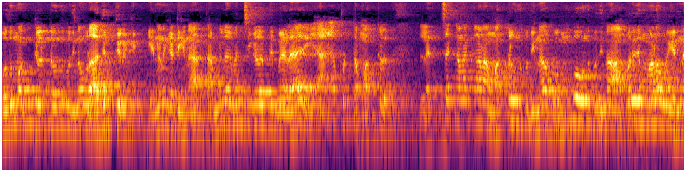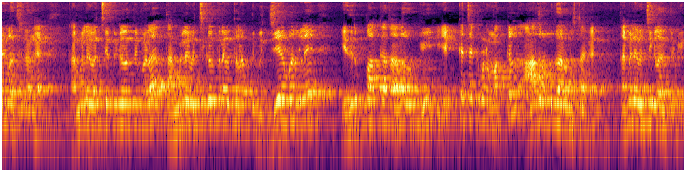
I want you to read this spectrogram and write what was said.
பொதுமக்கள்கிட்ட வந்து பார்த்திங்கன்னா ஒரு அதிருப்தி இருக்குது என்னென்னு கேட்டிங்கன்னா தமிழை வச்சு கழகத்து மேலே ஏகப்பட்ட மக்கள் லட்சக்கணக்கான மக்கள் வந்து பார்த்திங்கன்னா ரொம்ப வந்து பார்த்திங்கன்னா அபரிதமான ஒரு எண்ணங்கள் வச்சுருக்காங்க. தமிழை வச்சு கழகத்து மேலே தமிழை வச்சு கழகத்தில் தளபதி விஜய் அவர்களே எதிர்பார்க்காத அளவுக்கு எக்கச்சக்கமான மக்கள் ஆதரவு கொடுக்க ஆரம்பிச்சிட்டாங்க தமிழை வச்சு கழகத்துக்கு.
